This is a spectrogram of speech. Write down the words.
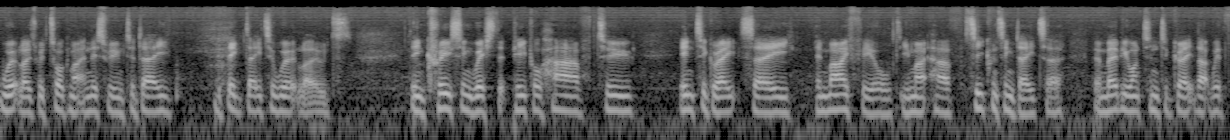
workloads we're talking about in this room today, the big data workloads, the increasing wish that people have to integrate, say, in my field, you might have sequencing data, but maybe you want to integrate that with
